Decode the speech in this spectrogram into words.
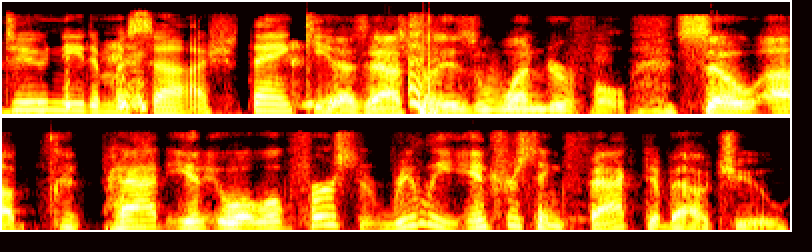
do need a massage. Thank you. Yes, Ashley is wonderful. So, uh, Pat, you well, well, first, really interesting fact about you.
